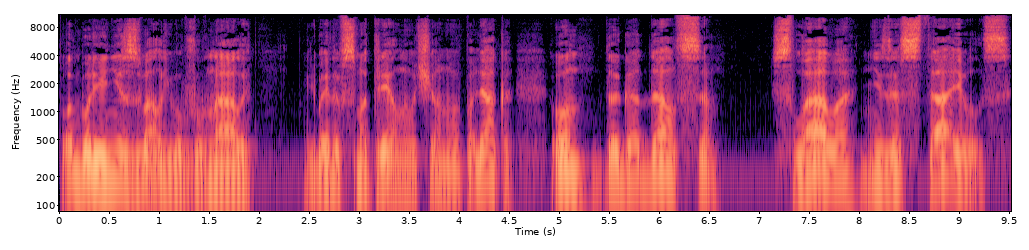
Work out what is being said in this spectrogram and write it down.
Он более не звал его в журналы. Грибоедов смотрел на ученого поляка. Он догадался. Слава не застаивалась.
